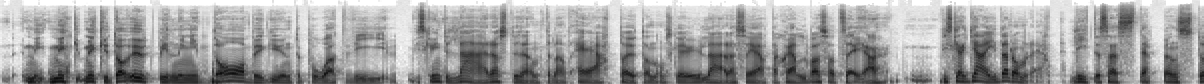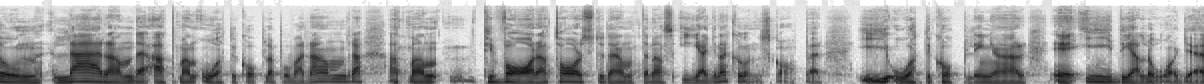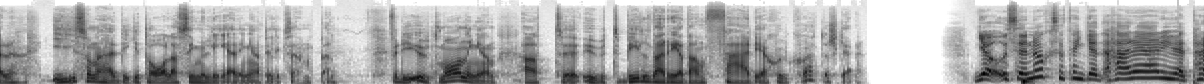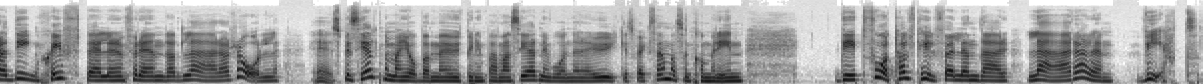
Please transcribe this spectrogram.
Mycket, mycket av utbildning idag bygger ju inte på att vi, vi ska ju inte lära studenterna att äta, utan de ska ju lära sig äta själva så att säga. Vi ska guida dem rätt. Lite så här step and stone-lärande, att man återkopplar på varandra, att man tillvaratar studenternas egna kunskaper i återkopplingar, eh, i dialoger, i sådana här digitala simuleringar till exempel. För det är utmaningen att eh, utbilda redan färdiga sjuksköterskor. Ja, och sen också tänker jag, att här är det ju ett paradigmskifte eller en förändrad lärarroll. Eh, speciellt när man jobbar med utbildning på avancerad nivå, när det är yrkesverksamma som kommer in. Det är ett fåtal tillfällen där läraren vet.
